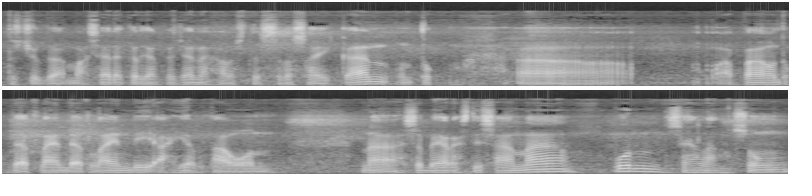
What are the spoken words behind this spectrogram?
Terus juga masih ada kerjaan-kerjaan yang harus diselesaikan untuk uh, apa untuk deadline deadline di akhir tahun. Nah seberes di sana pun saya langsung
